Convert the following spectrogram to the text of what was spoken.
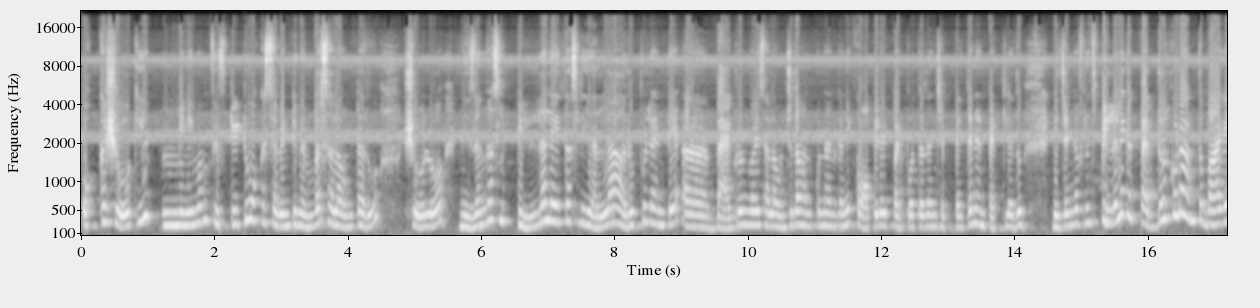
ఒక్క షోకి మినిమం ఫిఫ్టీ టు ఒక సెవెంటీ మెంబర్స్ అలా ఉంటారు. షోలో నిజంగా అసలు పిల్లలైతే అసలు ఎలా అరుపులంటే బ్యాక్గ్రౌండ్ వాయిస్ అలా ఉంచుదాం అనుకున్నాను కానీ కాపీరైట్ పడిపోతుంది అని చెప్పి అయితే నేను పెట్టలేదు. నిజంగా ఫ్రెండ్స్ పిల్లలే కదా పెద్దోళ్ళు కూడా అంత బాగా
